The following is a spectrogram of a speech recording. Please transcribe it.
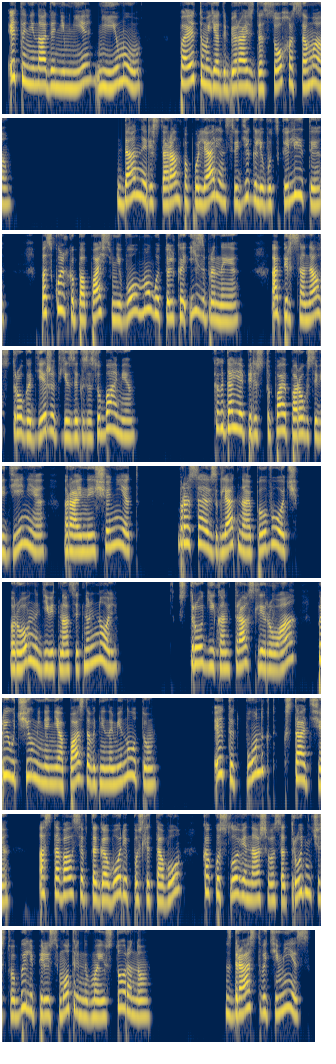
Это не надо ни мне, ни ему. Поэтому я добираюсь до Соха сама. Данный ресторан популярен среди голливудской элиты – поскольку попасть в него могут только избранные, а персонал строго держит язык за зубами. Когда я переступаю порог заведения, Райна еще нет. Бросаю взгляд на Apple Watch. Ровно 19.00. строгий контракт с Леруа приучил меня не опаздывать ни на минуту. Этот пункт, кстати, оставался в договоре после того, как условия нашего сотрудничества были пересмотрены в мою сторону. «Здравствуйте, мисс!»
